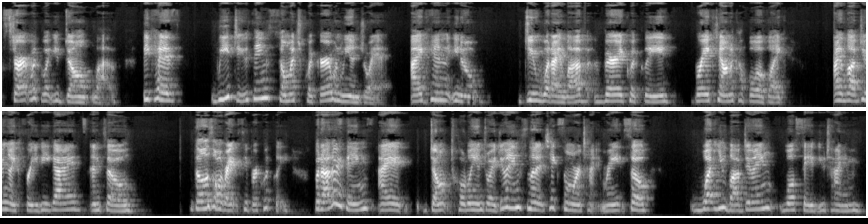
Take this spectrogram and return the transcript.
start with what you don't love because we do things so much quicker when we enjoy it. I can, you know, do what I love very quickly, break down a couple of like, I love doing like freebie guides. And so those I'll write super quickly. But other things I don't totally enjoy doing. So then it takes some more time, right? So what you love doing will save you time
